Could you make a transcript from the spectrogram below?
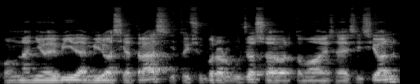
con un año de vida, miro hacia atrás y estoy súper orgulloso de haber tomado esa decisión,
